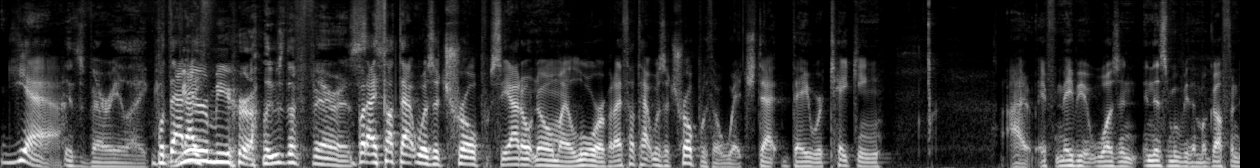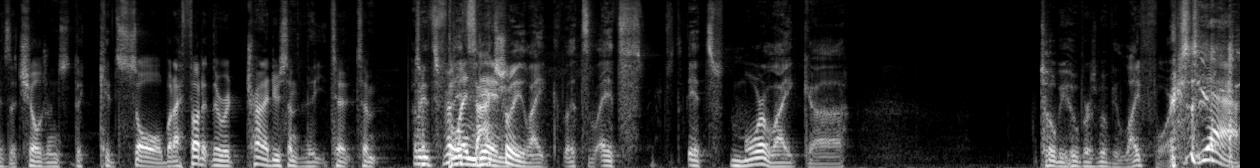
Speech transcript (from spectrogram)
yeah It's very like. But that mirror, I- mirror, who's the fairest? But I thought that was a trope. See, I don't know my lore, but I thought that was a trope with a witch that they were taking. I, if maybe it wasn't in this movie, the MacGuffin is the children's, the kid's soul. But I thought it, they were trying to do something to to, to, I mean, it's, blend it's in. actually like it's it's it's more like uh, Tobe Hooper's movie Life Force. yeah,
